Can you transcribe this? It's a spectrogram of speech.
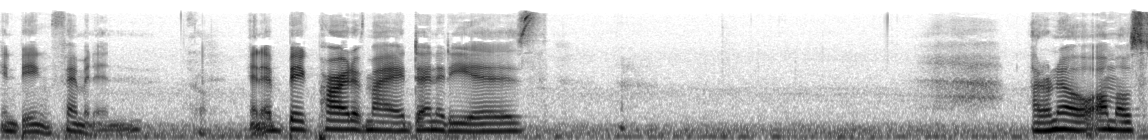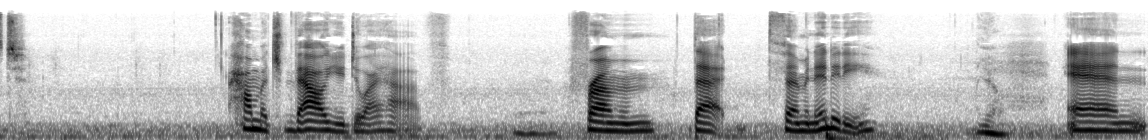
in being feminine Yeah. and a big part of my identity is i don't know almost how much value do i have Mhm. from that femininity Yeah. and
